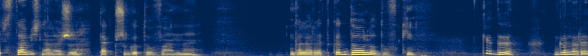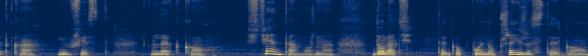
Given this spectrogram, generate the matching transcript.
I wstawić należy tak przygotowany galaretkę do lodówki. Kiedy galaretka już jest lekko ścięta, można dolać tego płynu przejrzystego.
